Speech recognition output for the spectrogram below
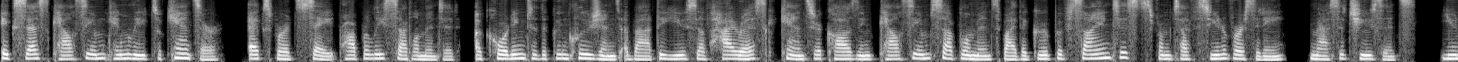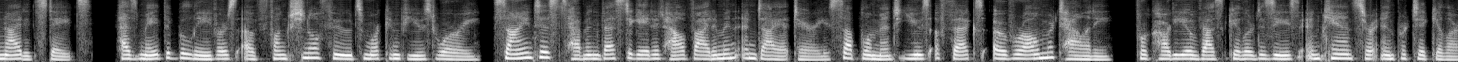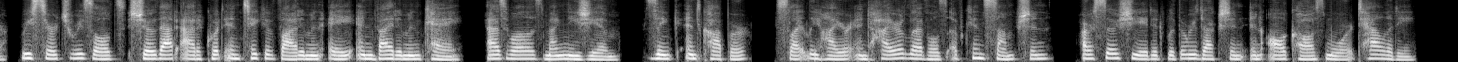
excess calcium can lead to cancer, experts say properly supplemented. According to the conclusions about the use of high risk cancer causing calcium supplements by the group of scientists from Tufts University, Massachusetts, United States, has made the believers of functional foods more confused worry. Scientists have investigated how vitamin and dietary supplement use affects overall mortality, for cardiovascular disease and cancer in particular. Research results show that adequate intake of vitamin A and vitamin K, as well as magnesium, zinc and copper, slightly higher and higher levels of consumption, are associated with a reduction in all-cause mortality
